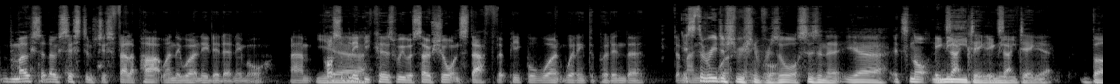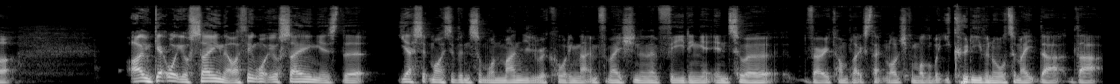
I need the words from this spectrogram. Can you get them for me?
most of those systems just fell apart when they weren't needed anymore. Um, yeah. Possibly because we were so short on staff that people weren't willing to put in the. It's the redistribution of resource, isn't it? Yeah, it's not exactly, needing, exactly, needing, yeah. but I get what you're saying. Though I think what you're saying is that yes, it might have been someone manually recording that information and then feeding it into a very complex technological model, but you could even automate that that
